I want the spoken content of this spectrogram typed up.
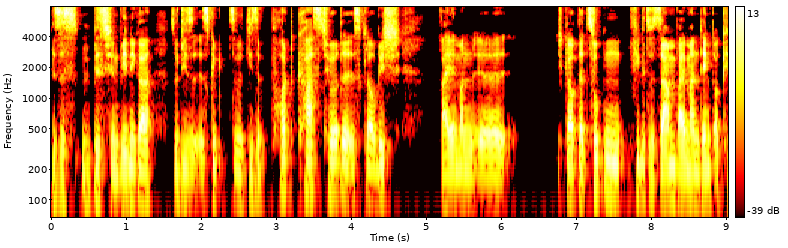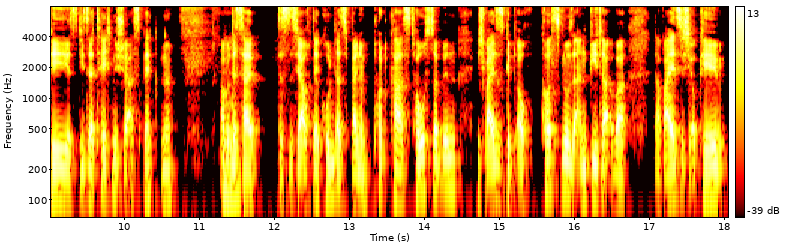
ist es ein bisschen weniger so diese, es gibt so diese Podcast-Hürde ist, glaube ich, weil man, äh, ich glaube, da zucken viele zusammen, weil man denkt, okay, jetzt dieser technische Aspekt, ne? Aber mhm. deshalb, das ist ja auch der Grund, dass ich bei einem Podcast-Hoster bin. Ich weiß, es gibt auch kostenlose Anbieter, aber da weiß ich, okay,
